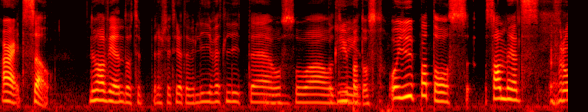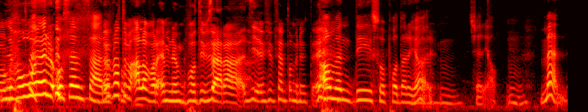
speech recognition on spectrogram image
Alright, so. Nu har vi ändå typ reflekterat över livet lite och så. Och, Och djupat oss. och djupat oss samhällsnivåer och sen så här, Vi pratar på- om alla våra ämnen på typ såhär 10-15 minuter. Ja men det är så poddare gör, Mm. känner jag. Mm. Men,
